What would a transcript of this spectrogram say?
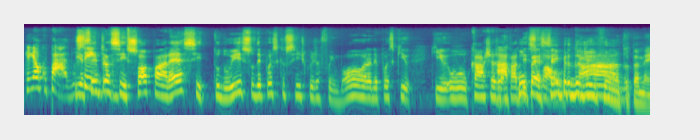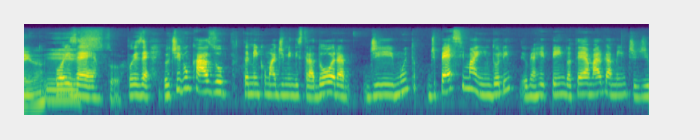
quem é o culpado? E é sempre assim, só aparece tudo isso depois que o síndico já foi embora, depois que, que o caixa já está A culpa é sempre do defunto também, né? Pois é, pois é. Eu tive um caso também com uma administradora de muito de péssima índole. Eu me arrependo até amargamente de,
